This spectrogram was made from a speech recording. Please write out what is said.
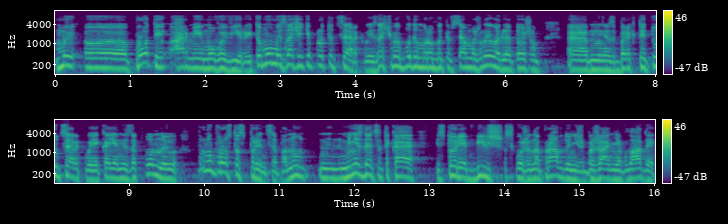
Ми е, проти армії мови віри, і тому ми, значить, і проти церкви. І значить, ми будемо робити все можливе для того, щоб е, зберегти ту церкву, яка є незаконною. Ну просто з принципу. Ну мені здається, така історія більш схожа на правду, ніж бажання влади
